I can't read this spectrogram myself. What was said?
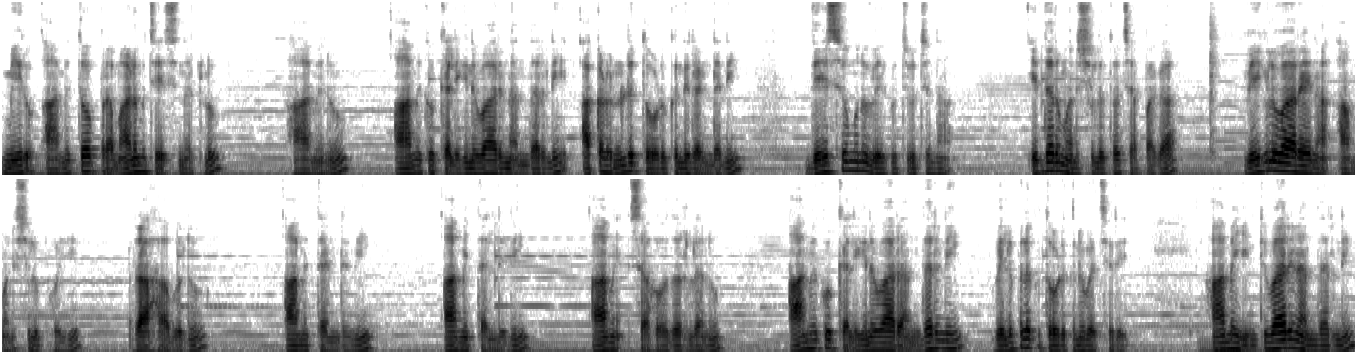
మీరు ఆమెతో ప్రమాణము చేసినట్లు ఆమెను ఆమెకు కలిగిన వారిని అందరినీ అక్కడ నుండి తోడుకుని రండని దేశమును వేగుచూచిన ఇద్దరు మనుషులతో చెప్పగా వేగులవారైన ఆ మనుషులు పోయి రాహాబును ఆమె తండ్రిని ఆమె తల్లిని ఆమె సహోదరులను ఆమెకు కలిగిన వారందరినీ వెలుపలకు తోడుకుని వచ్చిరి. ఆమె ఇంటివారిని అందరినీ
